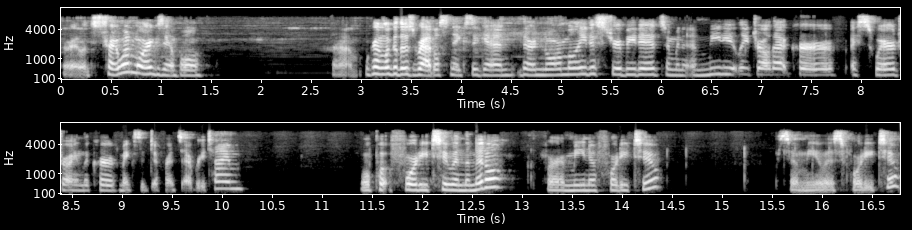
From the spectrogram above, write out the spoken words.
All right, let's try one more example. Um, we're going to look at those rattlesnakes again. They're normally distributed, so I'm going to immediately draw that curve. I swear drawing the curve makes a difference every time. We'll put 42 in the middle for a mean of 42. So mu is 42.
